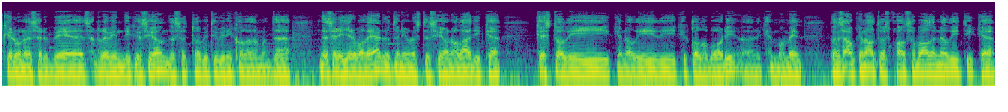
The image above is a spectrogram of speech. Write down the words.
que era una servei de reivindicació del sector vitivinícola de, de, de Serilla Balear, de tenir una estació enològica que estudi, que analidi, que col·labori. En aquest moment penseu que en altres qualsevol analítica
